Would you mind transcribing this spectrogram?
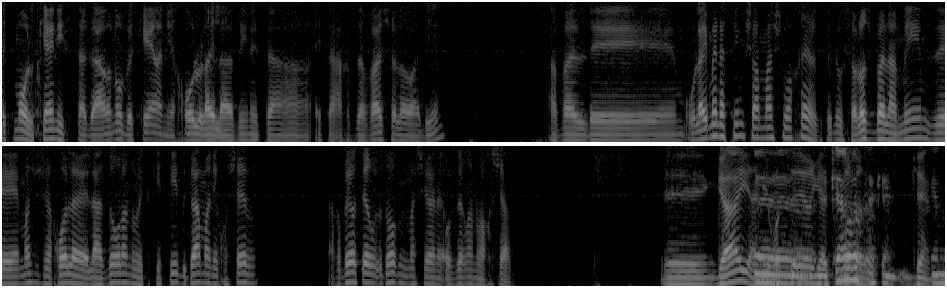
אתמול כן הסתגרנו, וכן אני יכול אולי להבין את, ה... את האכזבה של האוהדים, אבל אה, אולי מנסים שם משהו אחר. תדעו, שלוש בלמים זה משהו שיכול לעזור לנו התקפית, גם אני חושב, הרבה יותר טוב ממה שעוזר לנו עכשיו. אה, גיא, אני רוצה אה, רגע... אני כן רוצה, כן. כן. כן.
